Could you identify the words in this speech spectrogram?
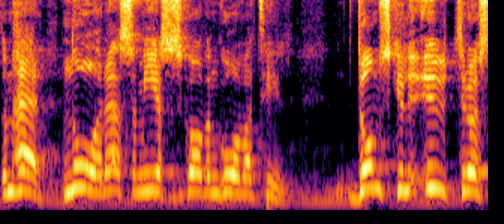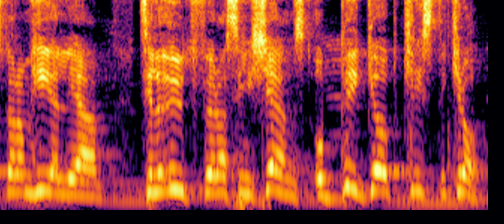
de här några som Jesus gav en gåva till, de skulle utrusta de heliga till att utföra sin tjänst och bygga upp Kristi kropp.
